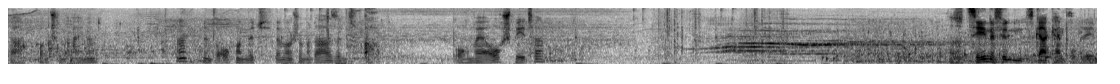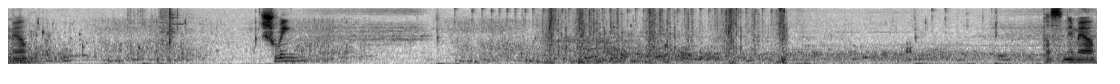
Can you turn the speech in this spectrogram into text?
Da kommt schon eine. Na, nehmen wir auch mal mit, wenn wir schon mal da sind. Oh, brauchen wir ja auch später. Also Zähne finden ist gar kein Problem mehr. Schwing. Passt nicht mehr.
